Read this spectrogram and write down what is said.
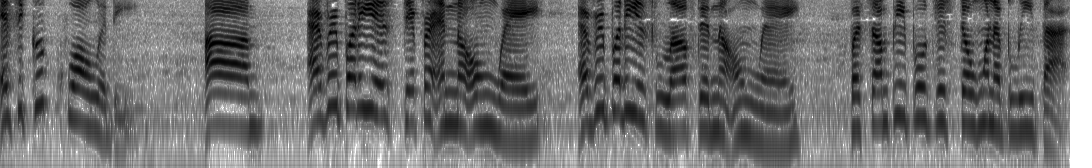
it's a good quality. Um, everybody is different in their own way. Everybody is loved in their own way. But some people just don't want to believe that.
